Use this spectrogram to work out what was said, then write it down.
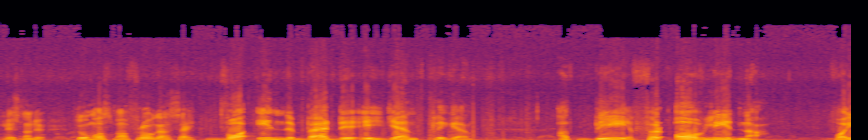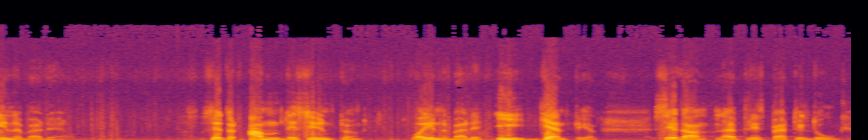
lyssna nu, då måste man fråga sig vad innebär det egentligen att be för avlidna? Vad innebär det? Alltså, sett ur andlig synpunkt, vad innebär det egentligen? Sedan när prins Bertil dog,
